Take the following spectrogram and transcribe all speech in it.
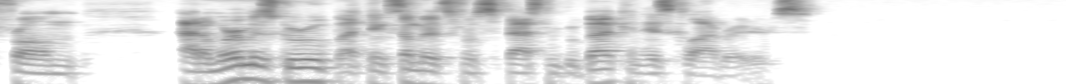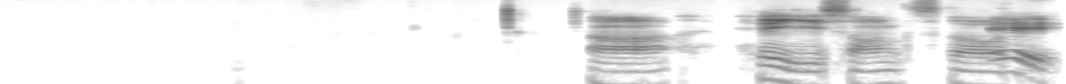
from Adam Wierman's group. I think some of it's from Sebastian Bubeck and his collaborators. Uh, Hey, Yisong. So hey.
